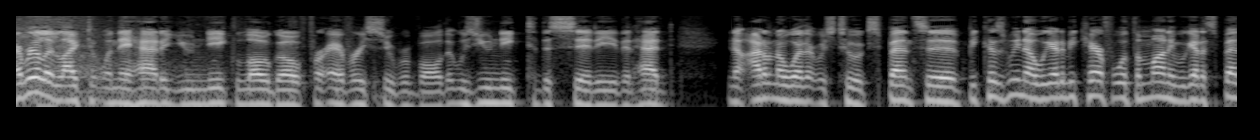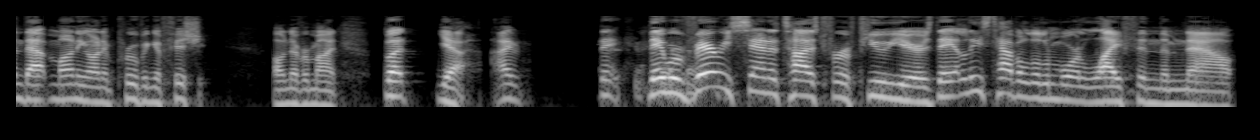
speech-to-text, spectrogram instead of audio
I really liked it when they had a unique logo for every Super Bowl that was unique to the city, that had, you know, I don't know whether it was too expensive because we know we got to be careful with the money. We got to spend that money on improving efficient. Oh, never mind. But yeah, I. They, they were very sanitized for a few years. They at least have a little more life in them now,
